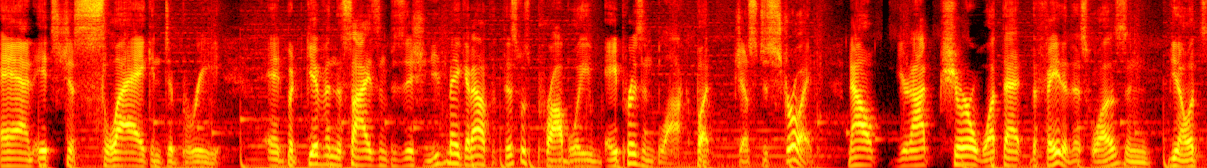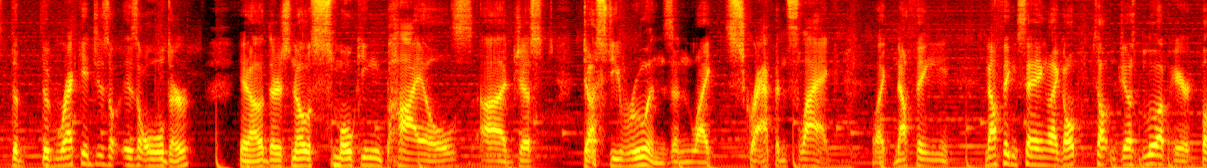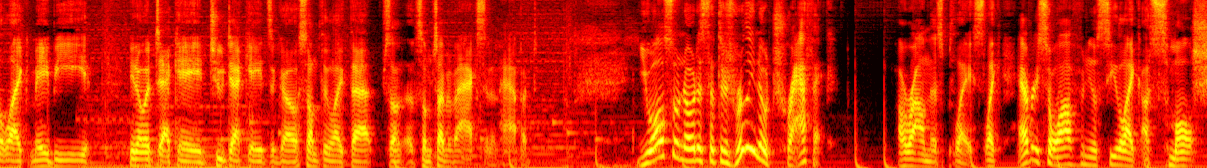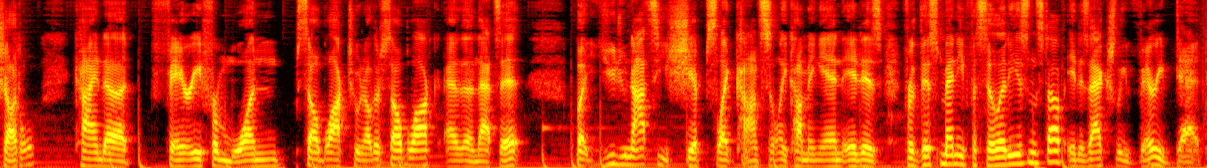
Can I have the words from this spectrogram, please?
and it's just slag and debris. And but given the size and position, you'd make it out that this was probably a prison block, but just destroyed. Now you're not sure what that the fate of this was, and you know it's the the wreckage is is older. You know, there's no smoking piles, uh, just dusty ruins and like scrap and slag. Like nothing, nothing saying like, oh, something just blew up here, but like maybe you know a decade, two decades ago, something like that, some some type of accident happened. You also notice that there's really no traffic around this place. Like every so often you'll see like a small shuttle kind of ferry from one cell block to another cell block and then that's it. But you do not see ships like constantly coming in. It is for this many facilities and stuff, it is actually very dead.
